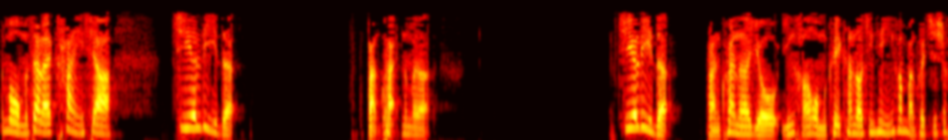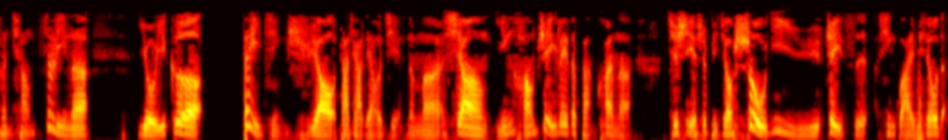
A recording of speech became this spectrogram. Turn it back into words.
那么我们再来看一下接力的板块，那么接力的。板块呢有银行，我们可以看到今天银行板块其实很强。这里呢有一个背景需要大家了解。那么像银行这一类的板块呢，其实也是比较受益于这一次新股 IPO 的。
